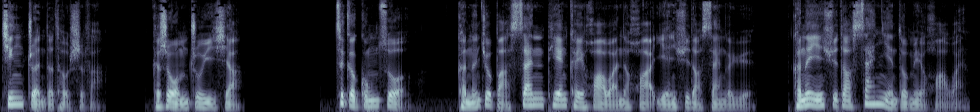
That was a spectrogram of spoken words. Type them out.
精准的透视法。可是我们注意一下，这个工作可能就把三天可以画完的画延续到三个月。可能延续到三年都没有画完，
